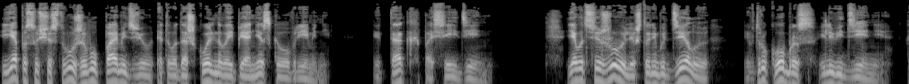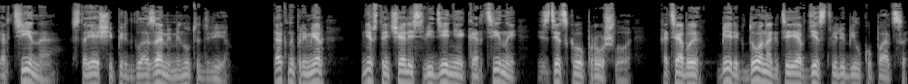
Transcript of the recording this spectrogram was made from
И я по существу живу памятью этого дошкольного и пионерского времени. И так по сей день. Я вот сижу или что-нибудь делаю, и вдруг образ или видение, картина, стоящая перед глазами минуты две. Так, например, мне встречались видения картины из детского прошлого, хотя бы берег Дона, где я в детстве любил купаться,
